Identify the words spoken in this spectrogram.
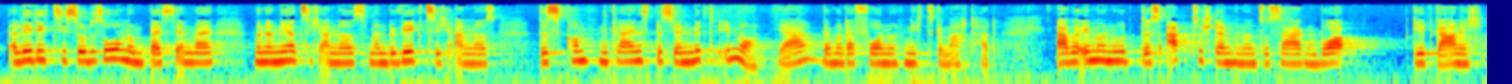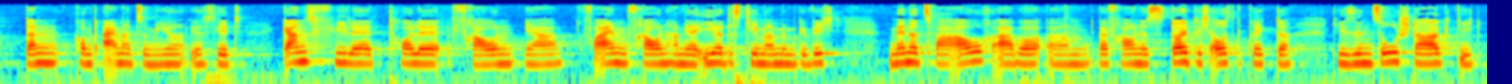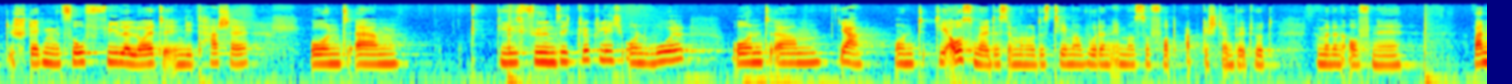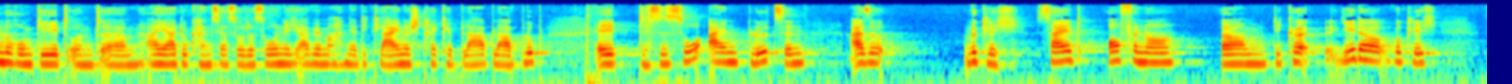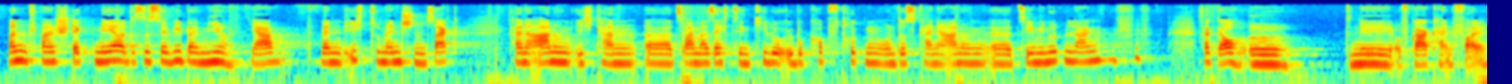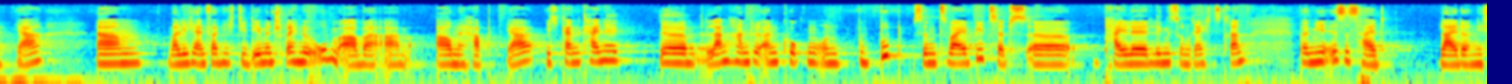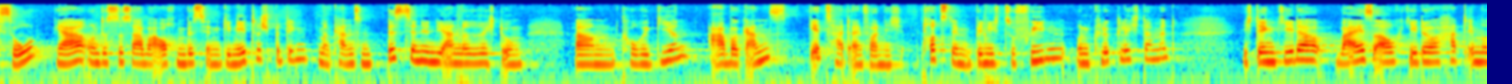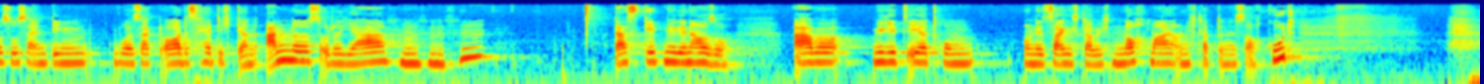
erledigt sich so oder so immer ein bisschen, weil man ernährt sich anders, man bewegt sich anders. Das kommt ein kleines bisschen mit immer, ja, wenn man davor noch nichts gemacht hat. Aber immer nur das abzustempeln und zu sagen, boah, geht gar nicht, dann kommt einmal zu mir. Ihr seht ganz viele tolle Frauen, ja, vor allem Frauen haben ja eher das Thema mit dem Gewicht. Männer zwar auch, aber ähm, bei Frauen ist es deutlich ausgeprägter. Die sind so stark, die stecken so viele Leute in die Tasche und ähm, die fühlen sich glücklich und wohl. Und ähm, ja, und die Außenwelt ist immer nur das Thema, wo dann immer sofort abgestempelt wird, wenn man dann auf eine Wanderung geht und ähm, ah ja, du kannst ja so oder so nicht, ah, wir machen ja die kleine Strecke, bla bla blub. Ey, das ist so ein Blödsinn. Also wirklich, seid offener. Ähm, die, jeder wirklich, manchmal steckt mehr, das ist ja wie bei mir. Ja, wenn ich zu Menschen sag, keine Ahnung, ich kann äh, zweimal 16 Kilo über Kopf drücken und das, keine Ahnung, äh, 10 Minuten lang, sagt auch, äh, nee, auf gar keinen Fall. Ja, ähm, weil ich einfach nicht die dementsprechende Obenarme habe. Ja, ich kann keine äh, Langhantel angucken und bup, bup, sind zwei Bizeps-Teile äh, links und rechts dran. Bei mir ist es halt leider nicht so, ja, und es ist aber auch ein bisschen genetisch bedingt. Man kann es ein bisschen in die andere Richtung ähm, korrigieren, aber ganz geht es halt einfach nicht. Trotzdem bin ich zufrieden und glücklich damit. ich denke, jeder weiß auch, jeder hat immer so sein Ding, wo er sagt, oh, das hätte ich gern anders oder ja, hm, hm, hm. Das geht mir genauso. Aber mir geht es eher darum, und jetzt sage ich es, glaube ich, nochmal, und ich glaube, dann ist auch gut,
